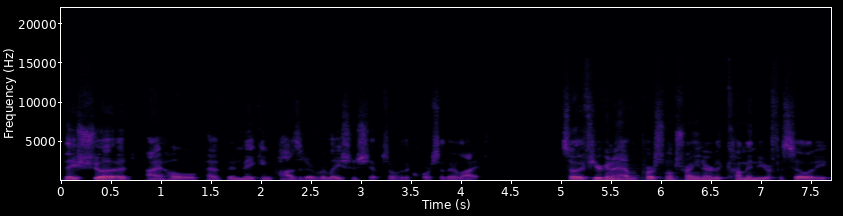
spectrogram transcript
they should, I hope, have been making positive relationships over the course of their life. So if you're going to have a personal trainer to come into your facility,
